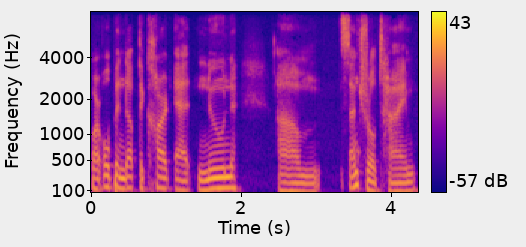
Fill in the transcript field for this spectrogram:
or opened up the cart at noon um, Central Time,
